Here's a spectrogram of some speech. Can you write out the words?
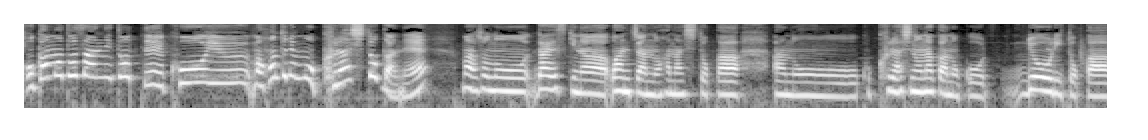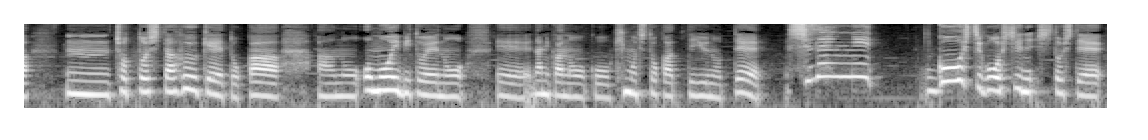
岡本さんにとってこういう、まあ本当にもう暮らしとかね、まあその大好きなワンちゃんの話とか、あのー、暮らしの中のこう料理とか、うん、ちょっとした風景とか、あの、思い人への、えー、何かのこう気持ちとかっていうのって、自然に五七五七として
